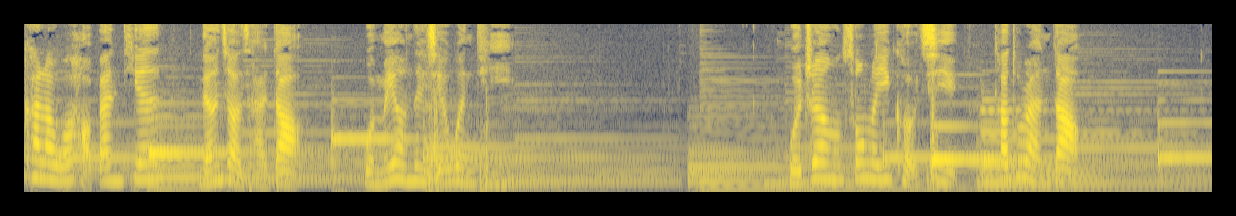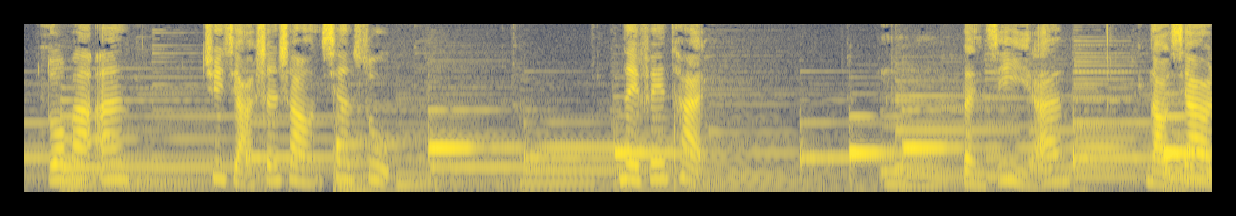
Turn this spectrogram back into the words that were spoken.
看了我好半天，两脚才道：“我没有那些问题。”我正松了一口气，他突然道：“多巴胺、去甲肾上腺素、内啡肽、苯基乙胺、脑下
